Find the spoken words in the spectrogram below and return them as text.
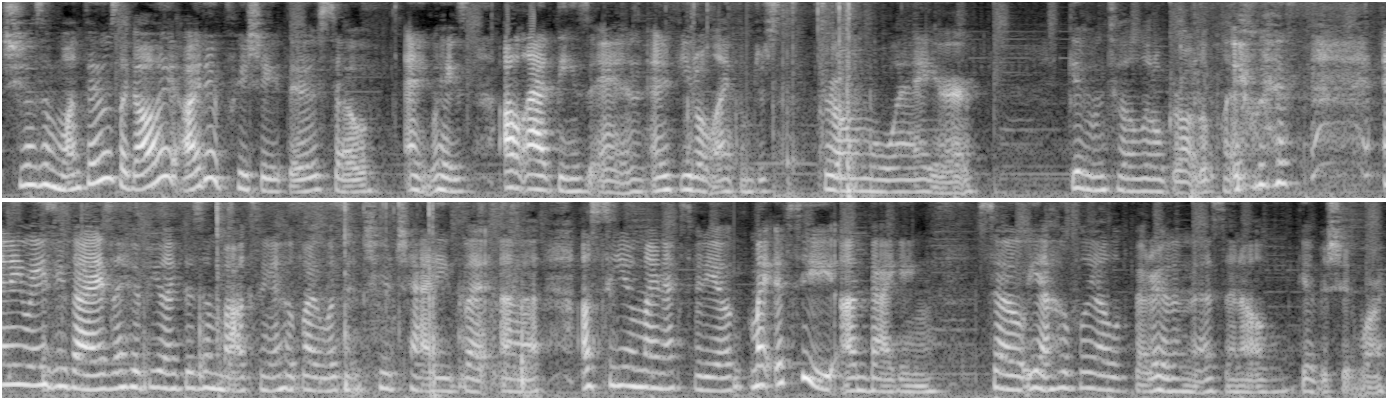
she doesn't want those? Like, oh, I'd appreciate those. So anyways, I'll add these in. And if you don't like them, just throw them away or give them to a little girl to play with. anyways you guys i hope you like this unboxing i hope i wasn't too chatty but uh, i'll see you in my next video my ipsy unbagging so yeah, hopefully I'll look better than this and I'll give a shit more.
